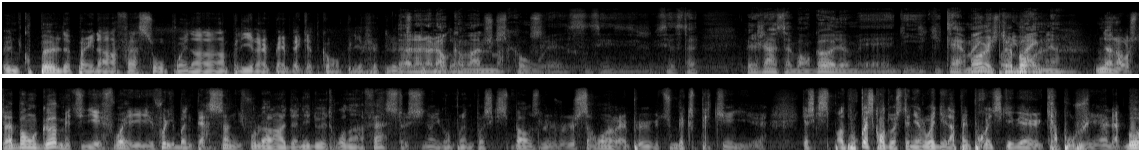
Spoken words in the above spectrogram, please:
une coupole de pain d'en face au point d'en remplir un pain baguette complet. Fait que là, Non, non, non, non, donc comment, Marco? c'est- un- c'est un bon gars, là, mais qui, qui clairement, Ouais, il est pas bon-. Non, non, c'est un bon gars, mais tu des fois, des fois, les bonnes personnes, il faut leur en donner deux, trois d'en face, sinon ils comprennent pas ce qui se passe. Je veux savoir un peu. Veux-tu m'expliquer euh, qu'est-ce qui se passe? Pourquoi est-ce qu'on doit se tenir loin des lapins? Pourquoi est-ce qu'il y avait un crapaud géant là-bas?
